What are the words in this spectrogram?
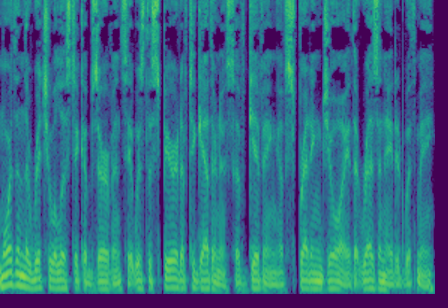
More than the ritualistic observance, it was the spirit of togetherness, of giving, of spreading joy that resonated with me.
